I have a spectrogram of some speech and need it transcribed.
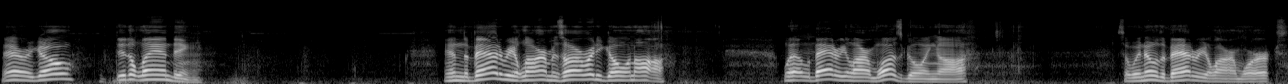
There we go. Did a landing. And the battery alarm is already going off. Well, the battery alarm was going off. So we know the battery alarm works.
